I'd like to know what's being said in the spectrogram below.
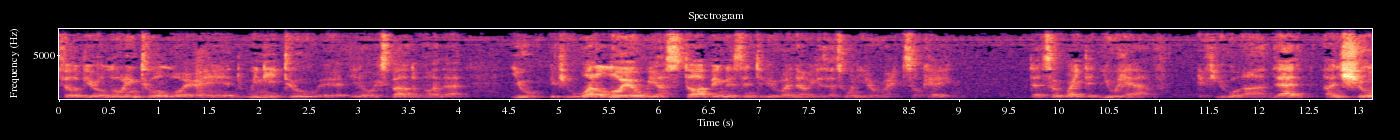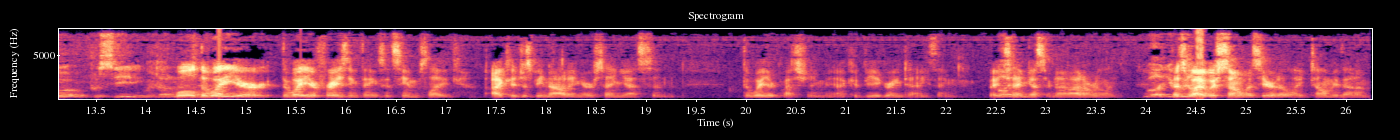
Philip, you're alluding to a lawyer, and we need to, uh, you know, expound upon that. You, if you want a lawyer, we are stopping this interview right now because that's one of your rights, okay? That's a right that you have. If you are that unsure of proceeding without. an Well, the way you're the way you're phrasing things, it seems like I could just be nodding or saying yes, and the way you're questioning me, I could be agreeing to anything by Well, saying yes or no. I don't really. Well, you That's why I wish someone was here to like tell me that I'm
